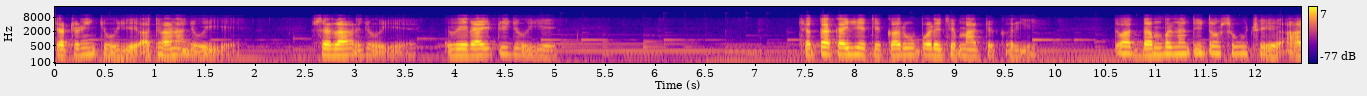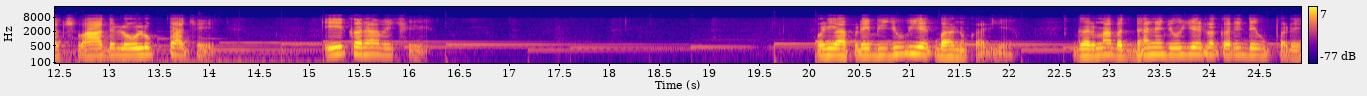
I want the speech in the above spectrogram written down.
ચટણી જોઈએ, અથાણા જોઈએ, સલાડ જોઈએ વેરાયટી જોઈએ. છતાં કહીએ કે કરવું પડે છે માટે કરીએ. તો આ દંભ નથી તો શું છે? આ સ્વાદ લોલુપતા છે. એ કરાવે છે. વળી આપણે બીજું બી એક બહાનું કાઢીએ. ઘરમાં બધાને જોઈએ એટલે કરી દેવું પડે.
